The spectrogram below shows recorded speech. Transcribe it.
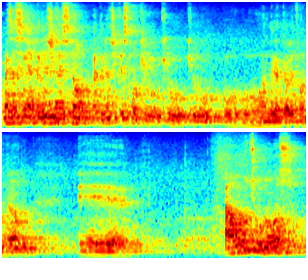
mas assim, a grande questão, a grande questão que o, que o, que o, o, o André está levantando é aonde o nosso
